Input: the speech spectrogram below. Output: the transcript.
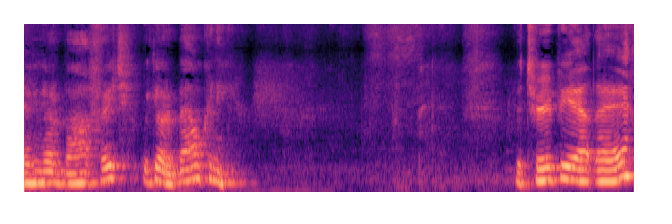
Haven't got a bar fridge. We got a balcony. The troopy out there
